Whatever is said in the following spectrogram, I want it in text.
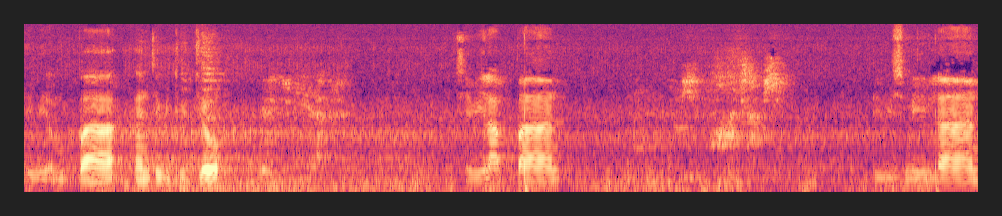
TV 4 dan TV 7 TV 8 TV 9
